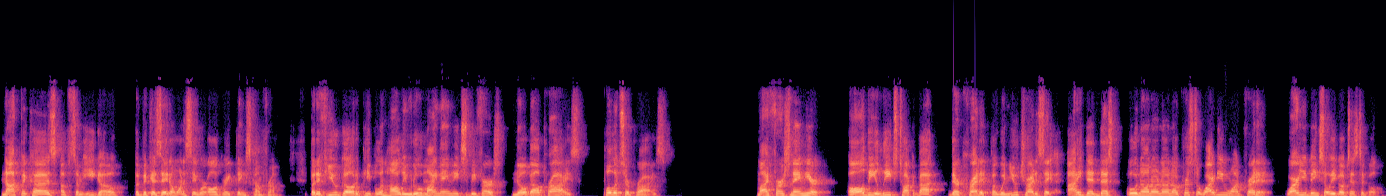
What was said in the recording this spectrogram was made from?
not because of some ego, but because they don't want to say where all great things come from. But if you go to people in Hollywood, ooh, my name needs to be first Nobel Prize, Pulitzer Prize, my first name here. All the elites talk about their credit, but when you try to say, I did this, oh, no, no, no, no, Crystal, why do you want credit? Why are you being so egotistical?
